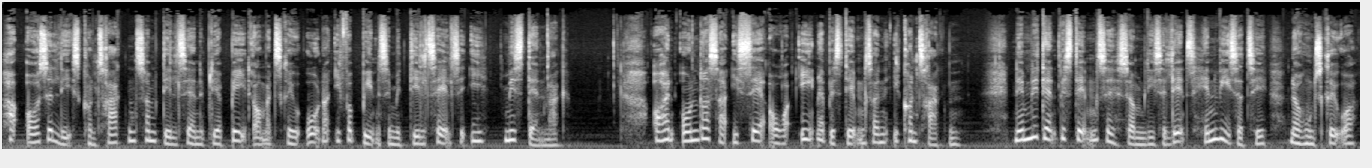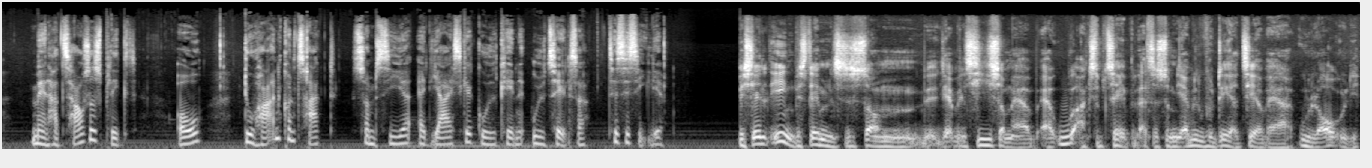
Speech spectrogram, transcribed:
har også læst kontrakten, som deltagerne bliver bedt om at skrive under i forbindelse med deltagelse i Miss Danmark. Og han undrer sig især over en af bestemmelserne i kontrakten, nemlig den bestemmelse, som Lisa Lenz henviser til, når hun skriver, man har tavshedspligt, og du har en kontrakt, som siger, at jeg skal godkende udtalelser til Cecilie specielt en bestemmelse, som jeg vil sige, som er, er uacceptabel, altså som jeg vil vurdere til at være ulovlig,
